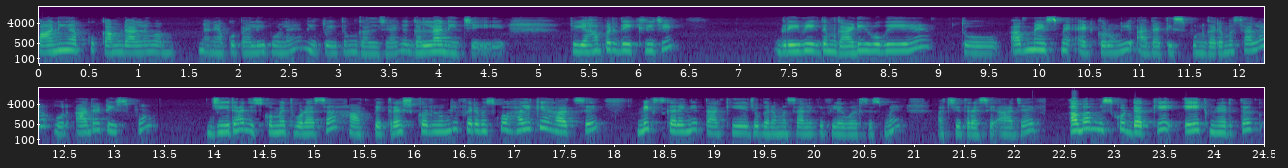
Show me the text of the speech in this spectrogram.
पानी आपको कम डालना मैंने आपको पहले ही बोला है, नहीं तो एकदम गल जाएगा, गलना नहीं चाहिए तो यहाँ पर देख लीजिए ग्रेवी एकदम गाढ़ी हो गई है तो अब मैं इसमें ऐड करूँगी आधा टीस्पून गरम मसाला और आधा टीस्पून जीरा, जिसको मैं थोड़ा सा हाथ पे क्रश कर लूँगी। फिर हम इसको हल्के हाथ से मिक्स करेंगे ताकि ये जो गरम मसाले के फ्लेवर्स इसमें अच्छी तरह से आ जाए। अब हम इसको ढक के एक मिनट तक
